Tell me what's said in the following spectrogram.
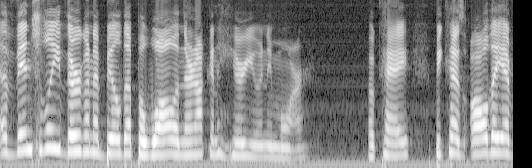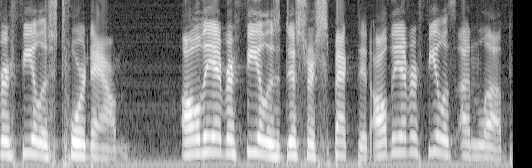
eventually they're going to build up a wall and they're not going to hear you anymore. Okay? Because all they ever feel is tore down. All they ever feel is disrespected. All they ever feel is unloved.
